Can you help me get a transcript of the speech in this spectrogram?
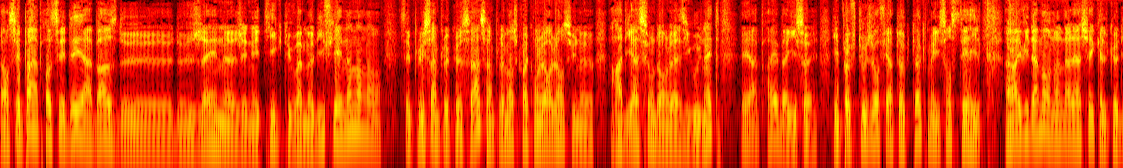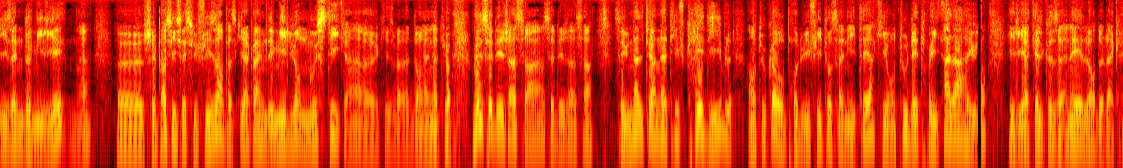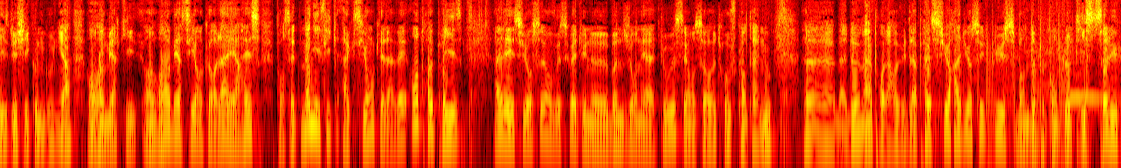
Alors c'est pas un procédé à base de, de gènes génétiques, tu vois, modifiés. Non, non, non. C'est plus simple que ça. Simplement, je crois qu'on leur lance une radiation dans la zigounette et après, bah, ils, se, ils peuvent toujours faire toc toc, mais ils sont stériles. Alors évidemment, on en a lâché quelques dizaines de milliers. Hein. Euh, je sais pas si c'est suffisant parce qu'il y a quand même des millions de moustiques hein, euh, qui se baladent dans la nature. Mais c'est déjà ça. Hein, c'est déjà ça. C'est une alternative crédible, en tout cas aux produits phytosanitaires qui ont tout détruit à la Réunion il y a quelques années lors de la crise du chikungunya. On remercie on remercie encore l'ARS pour cette magnifique action qu'elle avait entreprise. Allez, sur ce, on vous souhaite une bonne journée à tous et on se retrouve quant à nous euh, bah, demain pour la revue de la presse sur Radio Sud Plus, bande de complotistes. Salut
